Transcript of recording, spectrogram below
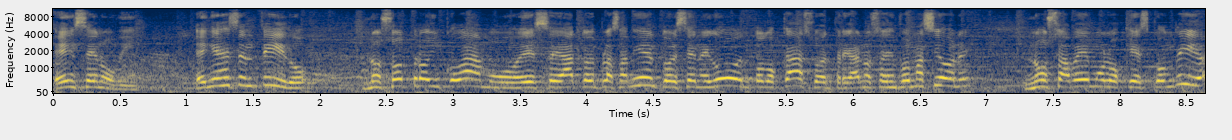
en Cenoví. En ese sentido, nosotros incoamos ese acto de emplazamiento, él se negó en todo caso a entregarnos esas informaciones, no sabemos lo que escondía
